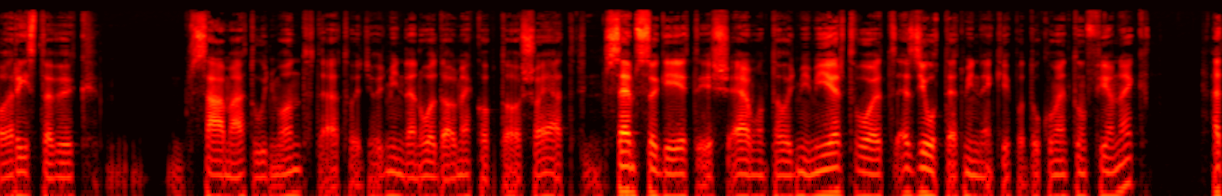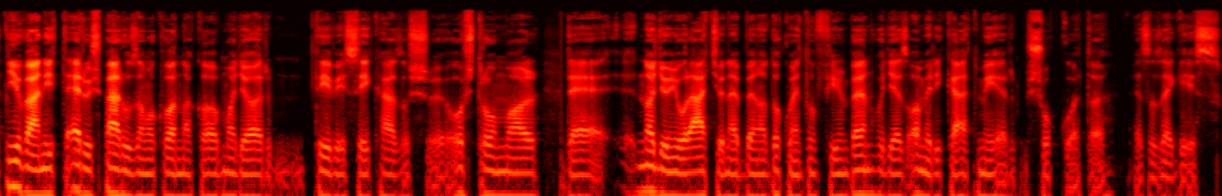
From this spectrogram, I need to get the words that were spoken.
a résztvevők számát úgymond, tehát hogy, hogy minden oldal megkapta a saját szemszögét, és elmondta, hogy mi miért volt. Ez jót tett mindenképp a dokumentumfilmnek. Hát nyilván itt erős párhuzamok vannak a magyar tévészékházos ostrommal, de nagyon jól átjön ebben a dokumentumfilmben, hogy ez Amerikát miért sokkolta ez az egész.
